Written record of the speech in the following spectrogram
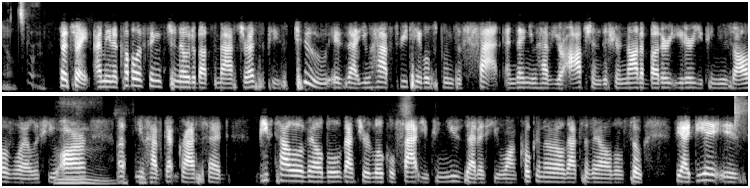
you know, that's right. I mean, a couple of things to note about the master recipes too is that you have three tablespoons of fat, and then you have your options. If you're not a butter eater, you can use olive oil. If you mm. are, uh, you have got grass-fed beef tallow available. That's your local fat. You can use that if you want coconut oil. That's available. So the idea is,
